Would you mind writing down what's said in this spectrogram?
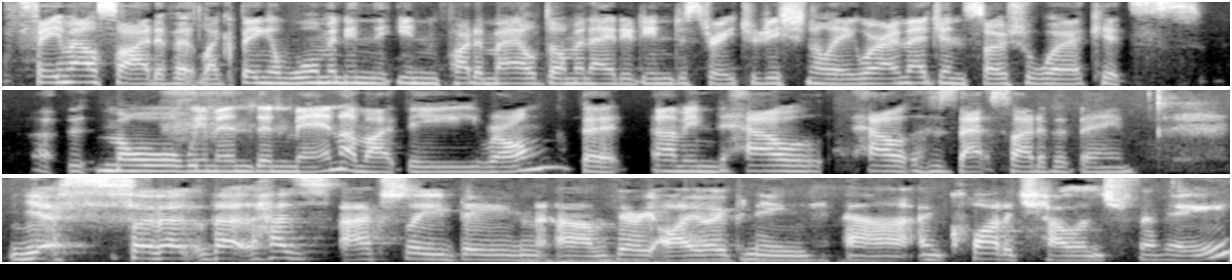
female side of it, like being a woman in the, in quite a male dominated industry traditionally, where I imagine social work it's more women than men. I might be wrong, but I mean, how how has that side of it been? Yes, so that that has actually been um, very eye opening uh, and quite a challenge for me.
